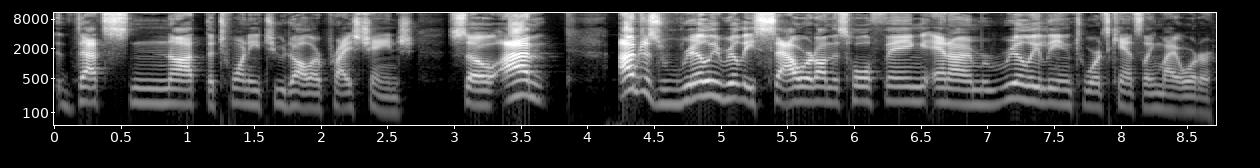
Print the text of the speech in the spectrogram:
that's not the $22 price change. So I'm. I'm just really, really soured on this whole thing, and I'm really leaning towards canceling my order.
